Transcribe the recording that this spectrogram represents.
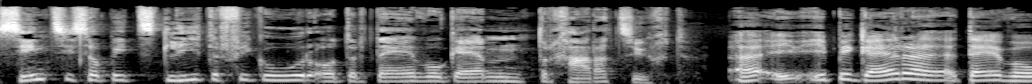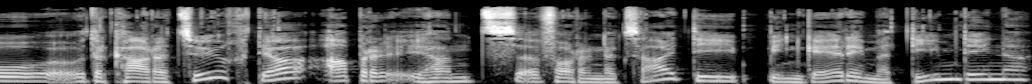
Sind Sie so ein bisschen die Leaderfigur oder der, der gerne der Karren züchtet? Äh, ich, ich, bin gerne der, der der Karren zücht, ja, aber ich habe es äh, vorhin gesagt, ich bin gerne einem Team drin.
